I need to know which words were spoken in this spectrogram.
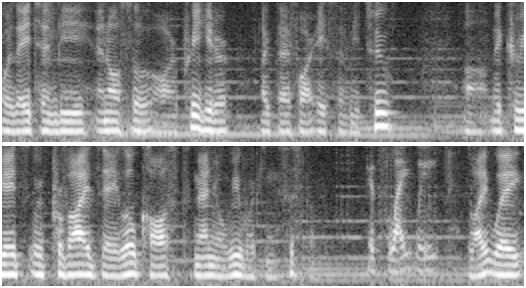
or the A10B and also our preheater like the FR872, um, it creates, it provides a low-cost manual reworking system. It's lightweight. Lightweight,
